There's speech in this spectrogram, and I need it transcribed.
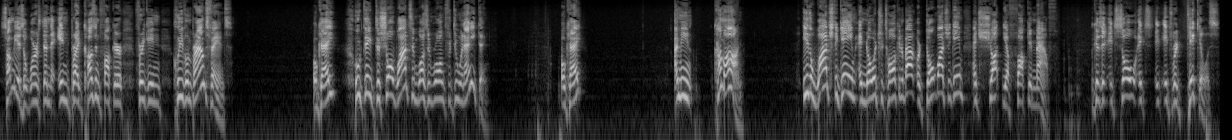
Some years are worse than the inbred cousin fucker friggin' Cleveland Browns fans. Okay? Who think Deshaun Watson wasn't wrong for doing anything. Okay? I mean, come on. Either watch the game and know what you're talking about, or don't watch the game and shut your fucking mouth. Because it, it's so it's it, it's ridiculous.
